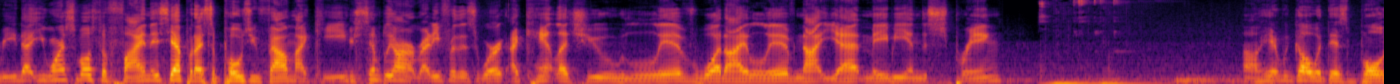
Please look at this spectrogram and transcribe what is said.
read that. You weren't supposed to find this yet, but I suppose you found my key. You simply aren't ready for this work. I can't let you live what I live. Not yet. Maybe in the spring. Oh, here we go with this bull.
